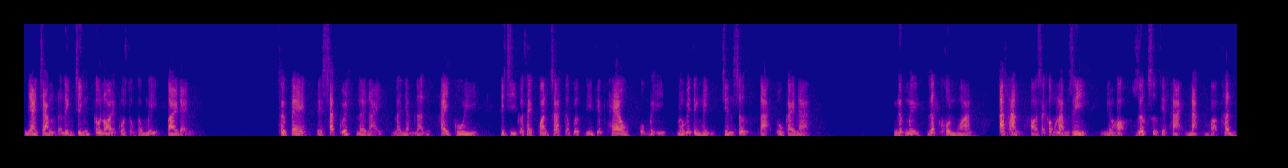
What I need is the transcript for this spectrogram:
Nhà Trắng đã đính chính câu nói của Tổng thống Mỹ Biden. Thực tế, để xác quyết lời này là nhầm lẫn hay cố ý thì chỉ có thể quan sát các bước đi tiếp theo của Mỹ đối với tình hình chiến sự tại Ukraine. Nước Mỹ rất khôn ngoan, át hẳn họ sẽ không làm gì nếu họ rước sự thiệt hại nặng vào thân.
